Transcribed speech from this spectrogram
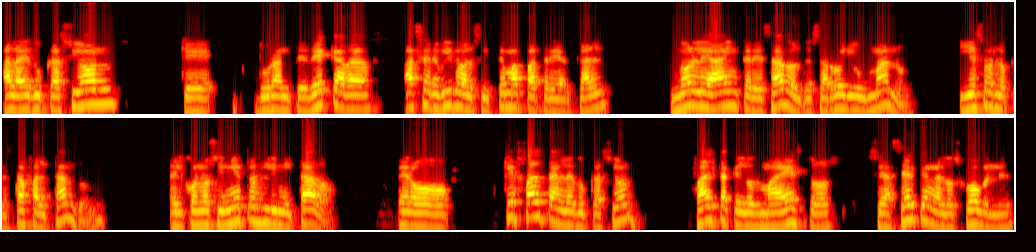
A la educación que durante décadas ha servido al sistema patriarcal, no le ha interesado el desarrollo humano y eso es lo que está faltando. El conocimiento es limitado, pero ¿qué falta en la educación? Falta que los maestros se acerquen a los jóvenes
